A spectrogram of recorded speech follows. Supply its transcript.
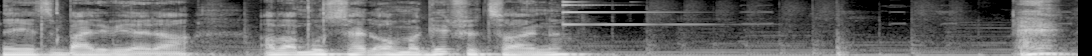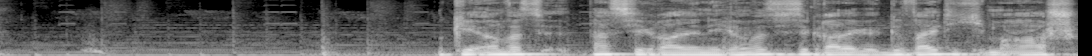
Jetzt sind beide wieder da. Aber muss halt auch mal Geld für zahlen, ne? Okay, irgendwas passt hier gerade nicht. Irgendwas ist hier gerade gewaltig im Arsch.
